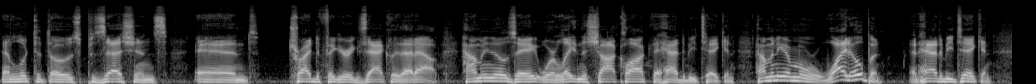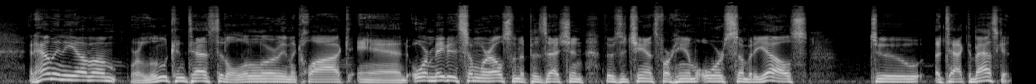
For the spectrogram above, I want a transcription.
and looked at those possessions and tried to figure exactly that out. How many of those eight were late in the shot clock? They had to be taken. How many of them were wide open and had to be taken? And how many of them were a little contested, a little early in the clock, and or maybe somewhere else in the possession, there's a chance for him or somebody else to attack the basket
